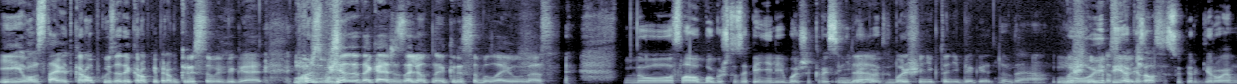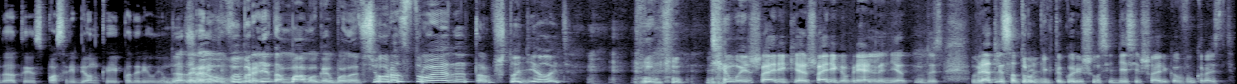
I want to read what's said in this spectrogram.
и он ставит коробку, из этой коробки прям крыса выбегает. Может быть, это такая же залетная крыса была и у нас. Но слава богу, что запенили, и больше крысы не да, бегают. больше никто не бегает. Да. да. Ну и ты оказался супергероем, да? Ты спас ребенка и подарил ему Да, так, выбора нет, там мама как бы, она все расстроена, там что делать? Где мои шарики? А шариков реально нет. Ну, то есть вряд ли сотрудник такой решился 10 шариков украсть.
